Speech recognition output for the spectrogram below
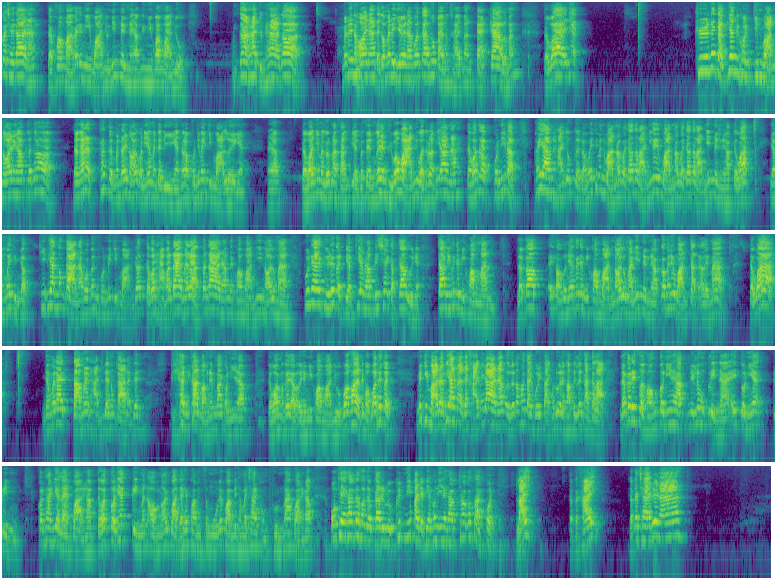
ก็ใช้ได้นะ แต่ความหวานก็จะมีหวานอยู่นิดนึงนะครับยังมีความหวานอยู่ ก็ห้าจุดห้าก็ไม่ได้น้อยนะ แต่ก็ไม่ได้เยอะนะเพราะเจ้าทั่วไปมันขายมันแปดเก้าหรือมั้งแต่ว่าไอเนี้ยคือเนื่องจากพี่เป็นคนกินหวานน้อยนะครับ แล้วก็ ดังนั้นถ้าเกิดมันได้น้อยกว่านี้มันจะดีไงสำหรับคนที่ไม่กินหวานเลยไงนะครับแต่ว่านี่มันลดมา 31%มันก็ยังถือว่าหวานอยู่อะสำหรับพี่อั้นนะ แต่ว่าสำหรับคนที่แบบพยายามหาโยเกิร์ตแบบเฮ้ยที่มันหวานน้อยกว่าเจ้าตลาดนี่ก็ยังหวานน้อยกว่าเจ้าตลาดนิดนึงนะครับ แต่ว่ายังไม่ถึงกับที่พี่อั้นต้องการนะเพราะเป็นคนไม่กินหวานก็แต่ว่าถามว่าได้ไหมล่ะก็ได้นะครับในความหวานที่น้อยลงมาพูดง่ายๆก็คือถ้าเกิดเปรียบเทียบนะครับริชเช่กับเจ้าอื่นเนี่ยเจ้านี้ก็จะมีความมัน แล้วก็ไอ้สองตัวนี้ก็จะมีความหวานน้อยลงมานิดนึงนะครับก็ไม่ได้หวานจัดอะไรมาก แต่ว่า ยังไม่ได้ตามมาตรฐานที่เพื่อนต้องการอะเพื่อนเพื่อนคาดหวังได้มากกว่านี้นะครับ แต่ว่ามันก็จะเออยังมีความหวานอยู่เพราะว่าเขาอาจจะบอกว่าถ้าเกิดไม่กินหวานแบบพี่อันมันอาจจะขายไม่ได้นะครับเออก็ต้องเข้าใจบริษัทเขาด้วยนะครับ เป็นเรื่องการตลาด แล้วก็ในส่วนของตัวนี้นะครับ ในเรื่องของกลิ่นนะไอ้ตัวเนี้ยกลิ่นค่อนข้างที่จะแรงกว่านะครับ แต่ว่าตัวเนี้ยกลิ่นมันออกน้อยกว่า แต่ให้ความเป็นสมูทและความเป็นธรรมชาติของพรุนมากกว่านะครับ โอเคครับเดี๋ยวขอจบการรีวิวคลิปนี้ไปแต่เพียงเท่านี้นะครับ ชอบก็ฝากกดไลค์ subscribe แล้วก็แชร์ด้วยนะ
